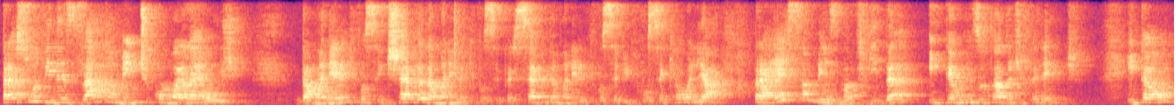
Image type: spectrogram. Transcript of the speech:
para a sua vida exatamente como ela é hoje, da maneira que você enxerga, da maneira que você percebe, da maneira que você vive. Você quer olhar para essa mesma vida e ter um resultado diferente. Então,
